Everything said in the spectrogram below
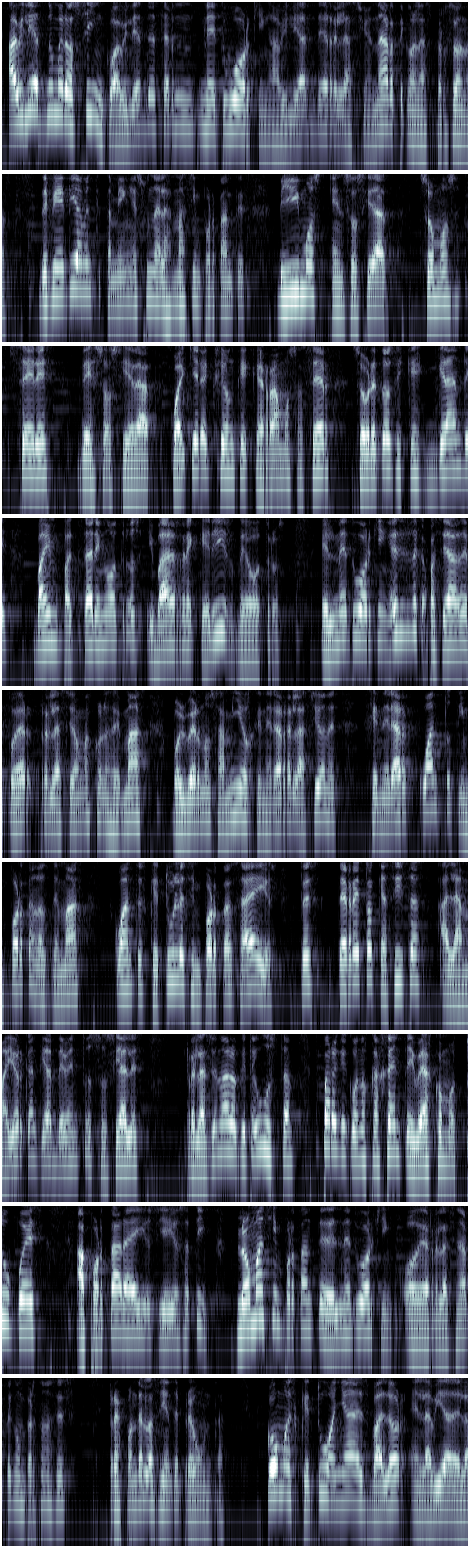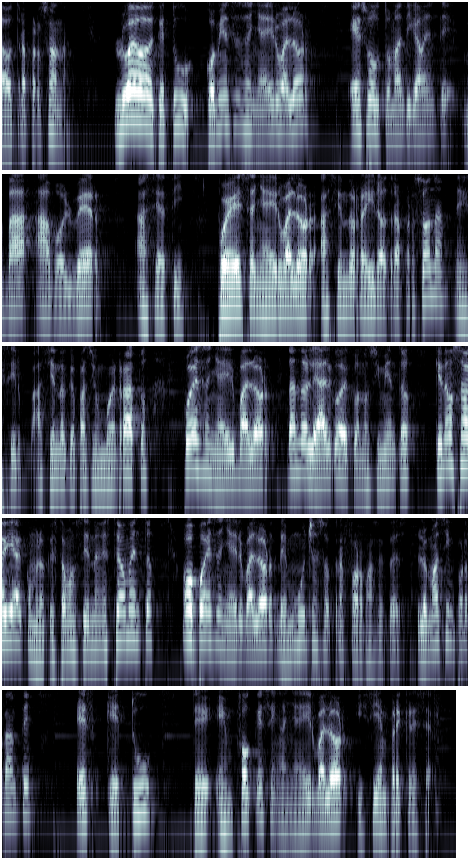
Habilidad número 5, habilidad de hacer networking, habilidad de relacionarte con las personas. Definitivamente también es una de las más importantes. Vivimos en sociedad. Somos seres de sociedad. Cualquier acción que querramos hacer, sobre todo si es que es grande, va a impactar en otros y va a requerir de otros. El networking es esa capacidad de poder relacionarnos con los demás, volvernos amigos, generar relaciones, generar cuánto te importan los demás, cuánto es que tú les importas a ellos. Entonces te reto a que asistas a la mayor cantidad de eventos sociales relacionados a lo que te gusta para que conozcas gente y veas cómo tú puedes aportar a ellos y ellos a ti. Lo más importante del networking o de relacionarte con personas es responder la siguiente pregunta. ¿Cómo es que tú añades valor en la vida de la otra persona? Luego de que tú comiences a añadir valor, eso automáticamente va a volver hacia ti. Puedes añadir valor haciendo reír a otra persona, es decir, haciendo que pase un buen rato. Puedes añadir valor dándole algo de conocimiento que no sabía, como lo que estamos haciendo en este momento. O puedes añadir valor de muchas otras formas. Entonces, lo más importante es que tú te enfoques en añadir valor y siempre crecer.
